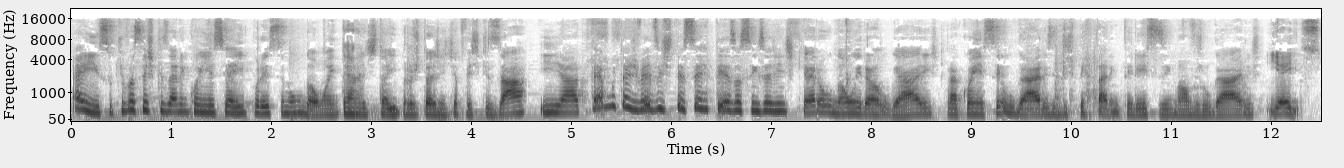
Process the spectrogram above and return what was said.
é isso. O que vocês quiserem conhecer aí por esse mundão. A internet está aí para ajudar a gente a pesquisar e até muitas vezes ter certeza assim se a gente quer ou não ir a lugares, para conhecer lugares e despertar interesses em novos lugares. E é isso.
